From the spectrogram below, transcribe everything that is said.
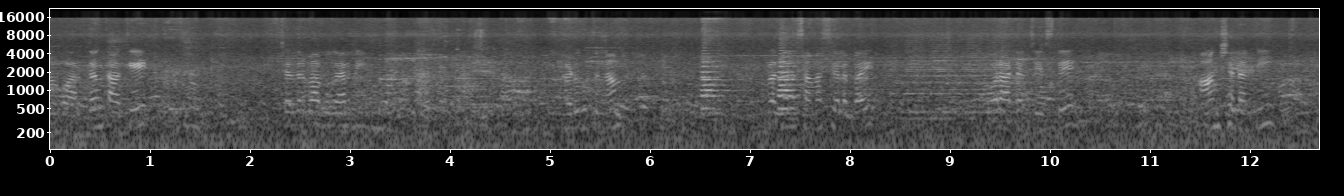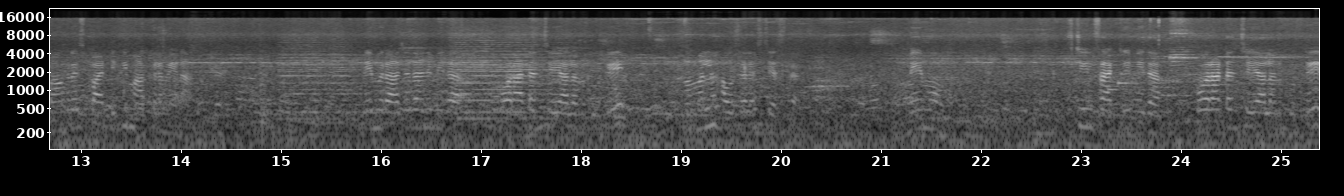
మాకు అర్థం కాకే చంద్రబాబు గారిని అడుగుతున్నాం. ప్రజల సమస్యలపై పోరాటం చేస్తే ఆంక్షలన్నీ కాంగ్రెస్ పార్టీకి మాత్రమేనా? మేము రాజధాని మీద పోరాటం చేయాలనుకుంటే మమ్మల్ని హౌస్ అరెస్ట్ చేస్తారు. మేము స్టీల్ ఫ్యాక్టరీ మీద పోరాటం చేయాలనుకుంటే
